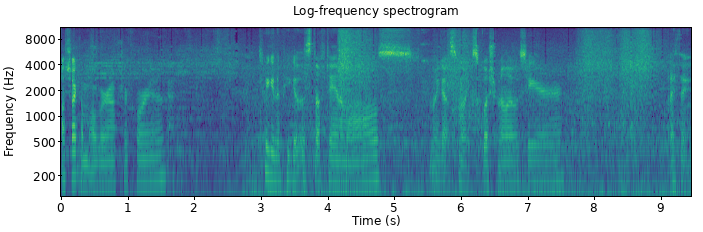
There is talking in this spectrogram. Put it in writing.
I'll check them over after for you. Taking a peek at the stuffed animals. We got some like squishmallows here. I think,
